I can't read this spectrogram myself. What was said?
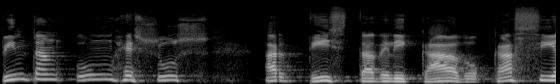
pintan un Jesús artista, delicado, casi,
